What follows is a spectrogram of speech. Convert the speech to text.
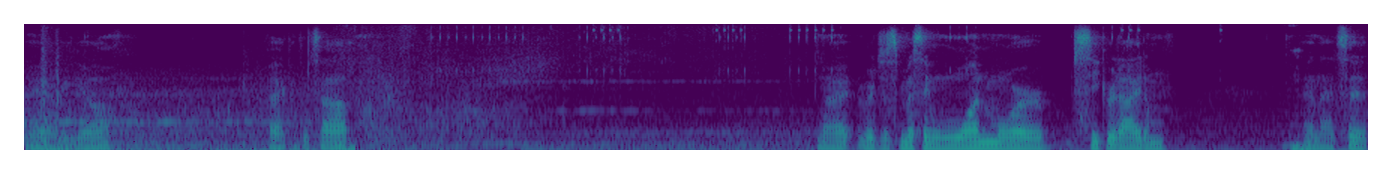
There we go. Back at the top. Alright, we're just missing one more secret item. And that's it.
